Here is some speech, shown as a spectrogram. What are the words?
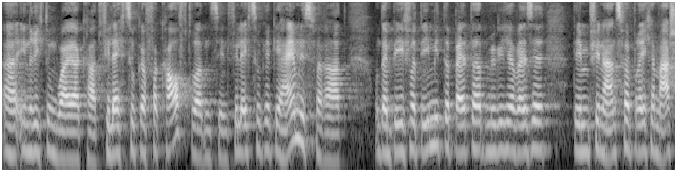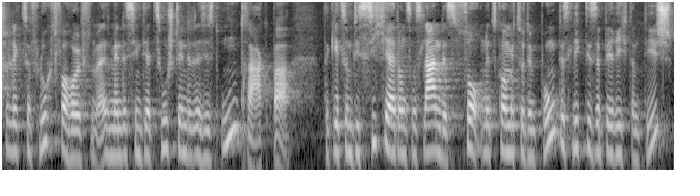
äh, in Richtung Wirecard, vielleicht sogar verkauft worden sind, vielleicht sogar Geheimnisverrat. Und ein BVD-Mitarbeiter hat möglicherweise dem Finanzverbrecher Marschalek zur Flucht verholfen. Also, ich meine, das sind ja Zustände, das ist untragbar. Da geht es um die Sicherheit unseres Landes. So, und jetzt komme ich zu dem Punkt, es liegt dieser Bericht am Tisch.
